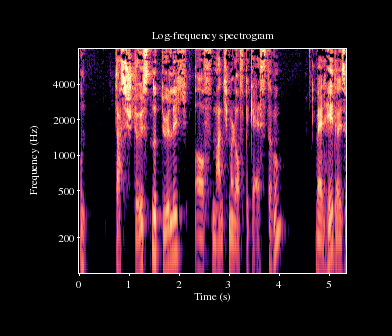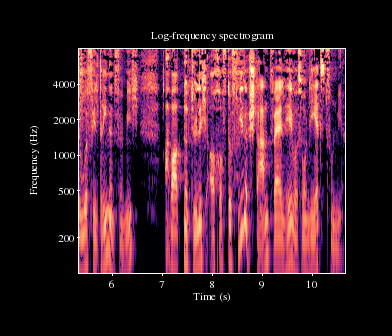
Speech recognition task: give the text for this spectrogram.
Und das stößt natürlich auf manchmal auf Begeisterung, weil hey, da ist ja urviel drinnen für mich, aber natürlich auch oft auf Widerstand, weil hey, was wollen die jetzt von mir?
